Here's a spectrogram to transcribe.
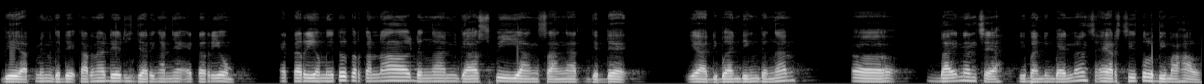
biaya admin gede karena dia di jaringannya Ethereum. Ethereum itu terkenal dengan gas fee yang sangat gede. Ya, dibanding dengan uh, Binance ya, dibanding Binance ERC itu lebih mahal.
